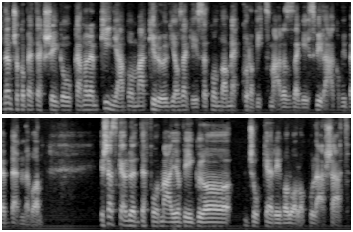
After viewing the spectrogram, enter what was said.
nem csak a betegsége okán, hanem kínjában már kirögi az egészet, mondván mekkora vicc már ez az egész világ, amiben benne van. És ez kellően deformálja végül a Jokerré való alakulását.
